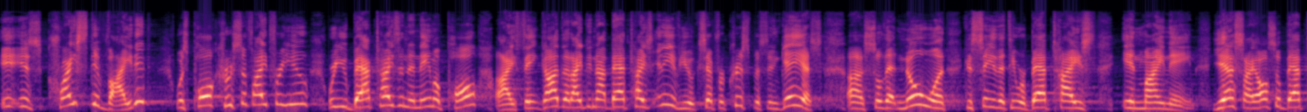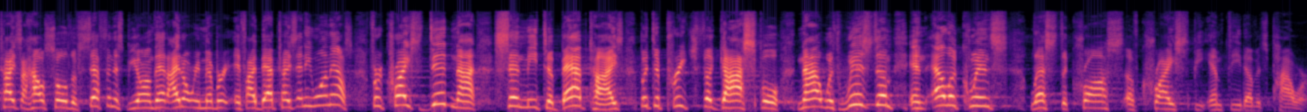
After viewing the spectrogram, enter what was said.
Is Christ divided? Was Paul crucified for you? Were you baptized in the name of Paul? I thank God that I did not baptize any of you except for Crispus and Gaius, uh, so that no one could say that they were baptized in my name. Yes, I also baptized the household of Stephanas. Beyond that, I don't remember if I baptized anyone else. For Christ did not send me to baptize, but to preach the gospel, not with wisdom and eloquence, lest the cross of Christ be emptied of its power.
